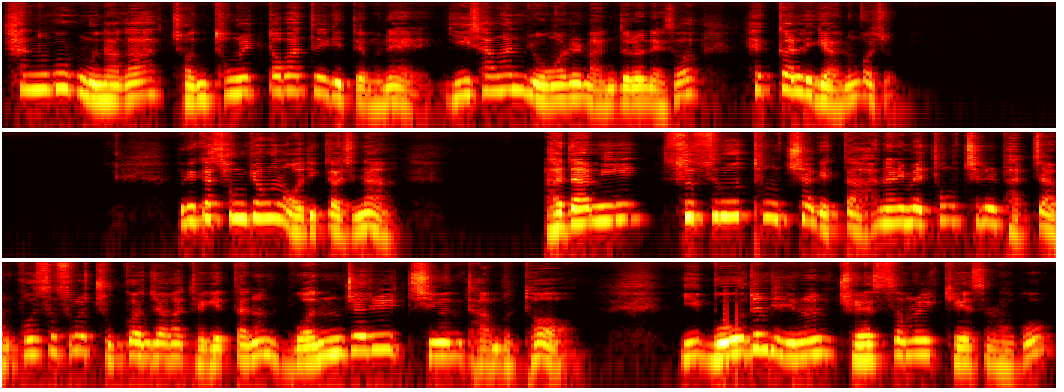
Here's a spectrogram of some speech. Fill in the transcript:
한국 문화가 전통을 떠받들기 때문에 이상한 용어를 만들어내서 헷갈리게 하는 거죠. 그러니까 성경은 어디까지나 아담이 스스로 통치하겠다. 하나님의 통치를 받지 않고 스스로 주권자가 되겠다는 원죄를 지은 다음부터 이 모든 인류는 죄성을 계승하고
